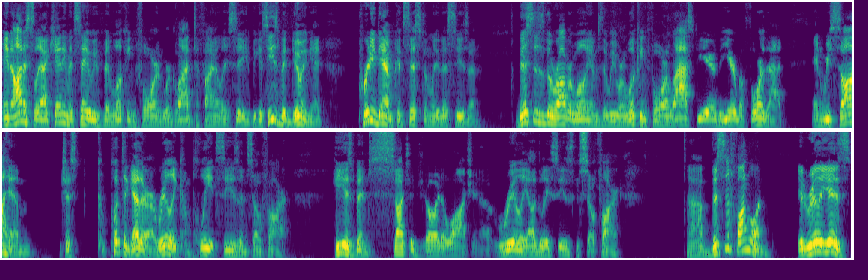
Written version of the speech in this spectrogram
and honestly, I can't even say we've been looking for and we're glad to finally see because he's been doing it pretty damn consistently this season. This is the Robert Williams that we were looking for last year, the year before that. And we saw him just put together a really complete season so far. He has been such a joy to watch in a really ugly season so far. Uh, this is a fun one. It really is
